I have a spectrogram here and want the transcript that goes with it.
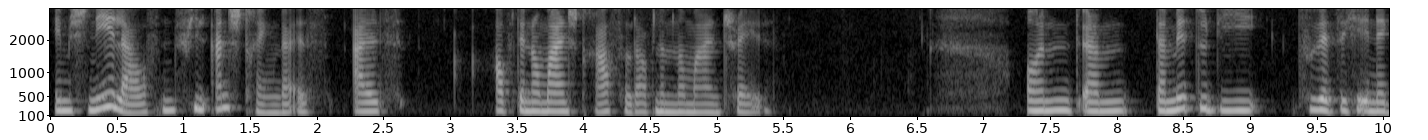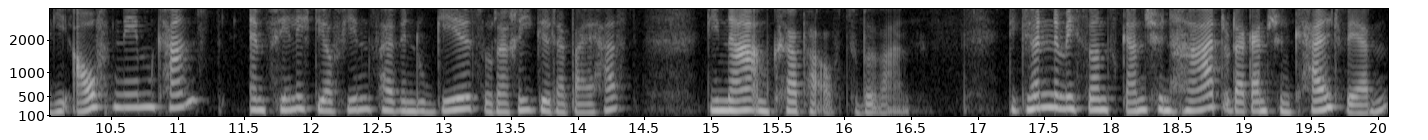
im Schneelaufen viel anstrengender ist als auf der normalen Straße oder auf einem normalen Trail. Und ähm, damit du die zusätzliche Energie aufnehmen kannst, empfehle ich dir auf jeden Fall, wenn du Gels oder Riegel dabei hast, die nah am Körper aufzubewahren. Die können nämlich sonst ganz schön hart oder ganz schön kalt werden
